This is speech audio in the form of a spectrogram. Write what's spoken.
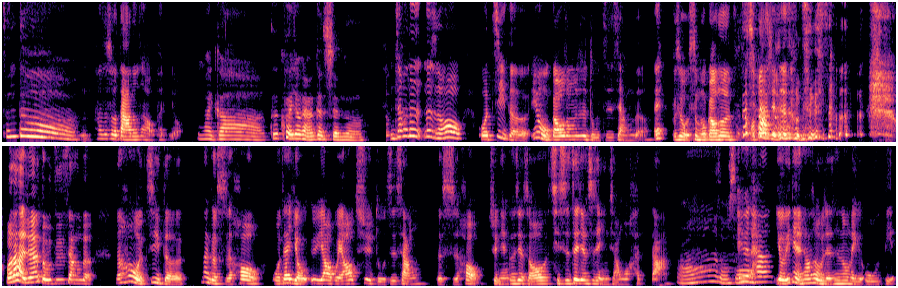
真的嗯，他是说大家都是好朋友。，Oh my god，这愧疚感就更深了。你知道那那时候，我记得，因为我高中就是读资乡的，哎、不是我什么高中，我大学就是读资乡，我大学就在读资乡的。然后我记得那个时候我在犹豫要不要去读智商的时候，选填科技的时候，其实这件事情影响我很大，啊，怎么说？因为它有一点像是我人生中的一个污点。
